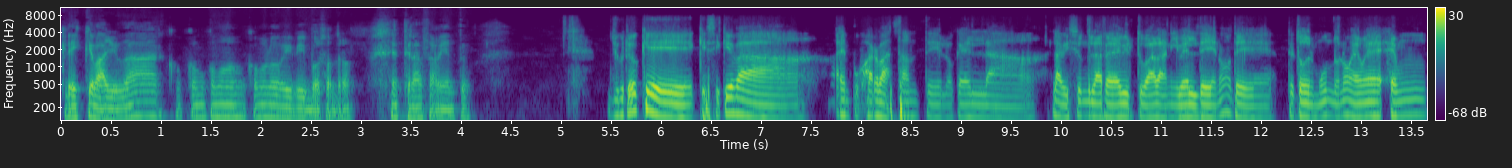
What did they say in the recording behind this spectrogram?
¿creéis que va a ayudar? ¿Cómo, cómo, cómo lo vivís vosotros, este lanzamiento? Yo creo que, que sí que va, a empujar bastante lo que es la, visión de la realidad virtual a nivel de, ¿no? de, todo el mundo. ¿no? Es, un,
